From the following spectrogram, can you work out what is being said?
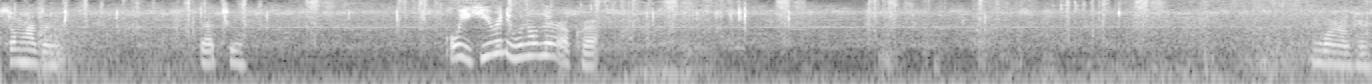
Someone has a that too. Oh wait, he already went over there? Oh crap. I'm going over here.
